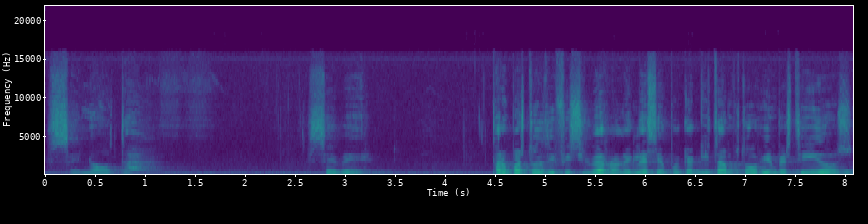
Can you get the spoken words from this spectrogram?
se nota, se ve. Para un pastor es difícil verlo en la iglesia porque aquí estamos todos bien vestidos,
